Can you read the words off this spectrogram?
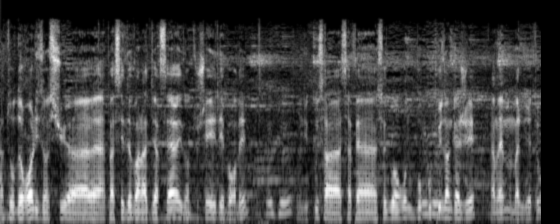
À tour de rôle, ils ont su euh, passer devant l'adversaire, ils ont touché et débordé. Mhm. Donc, du coup, ça, ça fait un second round beaucoup Mhm. plus engagé, quand même, malgré tout.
